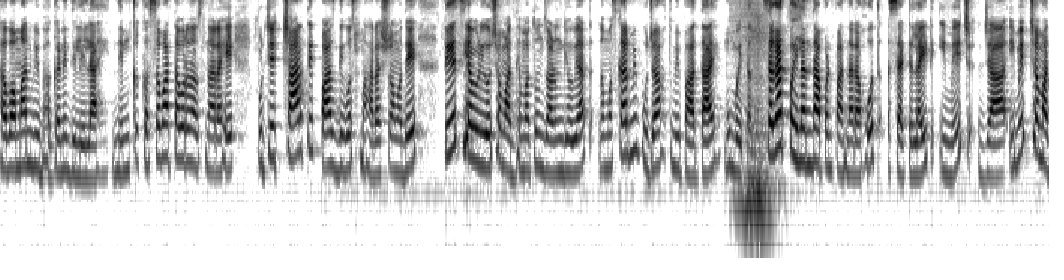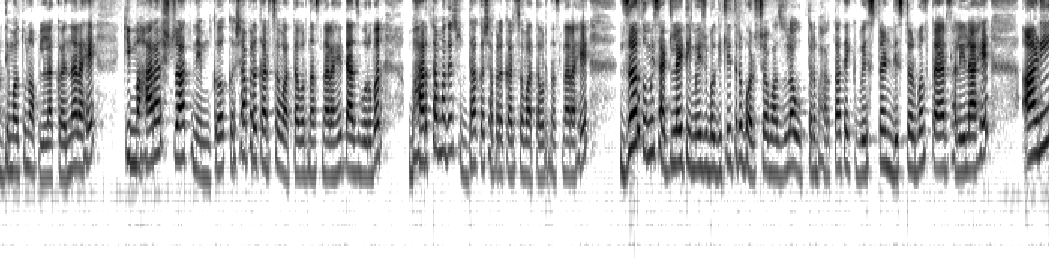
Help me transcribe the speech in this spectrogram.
हवामान विभागाने दिलेला आहे. नेमकं कसं वातावरण असणार आहे? पुढचे चार ते पाच दिवस महाराष्ट्रामध्ये तेच या व्हिडिओच्या माध्यमातून जाणून घेऊयात. नमस्कार मी पूजा. तुम्ही पाहताय मुंबईत सगळ्यात पहिल्यांदा आपण पाहणार आहोत सॅटेलाइट इमेज ज्या इमेजच्या माध्यमातून आपल्याला कळणार आहे की महाराष्ट्रात नेमकं कशा प्रकारचं वातावरण असणार आहे? त्याचबरोबर भारतामध्ये सुद्धा कशा प्रकारचं वातावरण असणार आहे? जर तुम्ही सॅटेलाइट इमेज बघितली तर वरच्या बाजूला उत्तर भारतात एक वेस्टर्न डिस्टर्बन्स तयार झालेला आहे. आणि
